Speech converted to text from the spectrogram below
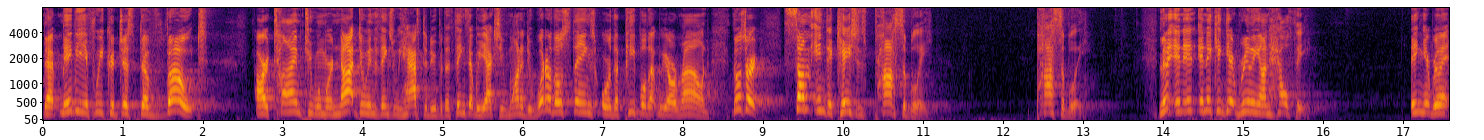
that maybe if we could just devote our time to when we're not doing the things we have to do, but the things that we actually want to do. What are those things or the people that we are around? Those are some indications, possibly. Possibly. And, and, and it can get really unhealthy. It can get really.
